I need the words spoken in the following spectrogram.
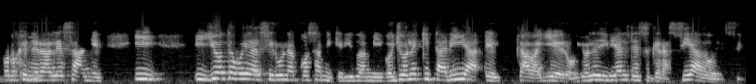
Por lo general es alguien. Y, y yo te voy a decir una cosa, mi querido amigo, yo le quitaría el caballero, yo le diría el desgraciado ese.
